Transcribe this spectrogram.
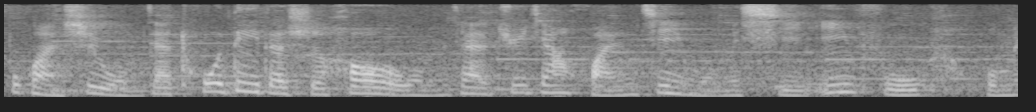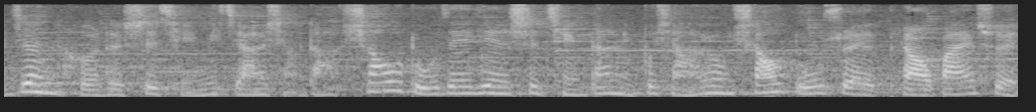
不管是我们在拖地的时候，我们在居家环境，我们洗衣服，我们任何的事情，你只要想到消毒这件事情，当你不想要用消毒水、漂白水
